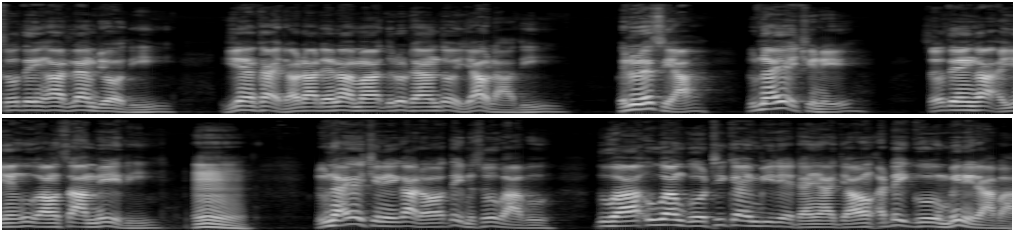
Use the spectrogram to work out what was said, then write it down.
ဇောသိန်းအားလှမ်းပြောသည်။ရင်အခိုက်ဒေါက်တာတင်လာမှသူတို့ထံသို့ရောက်လာသည်။ဘယ်လိုလဲဆရာလူနာရဲ့အခြေအနေဇောသိန်းကအရင်ဥအောင်စမေးသည်။อืมလူနာရဲ့အခြေအနေကတော့တိတ်မဆိုးပါဘူး။သူဟာဥကောင်းကိုထိခိုက်မိတဲ့ဒဏ်ရာကြောင့်အတိတ်ကိုမေ့နေတာပါ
